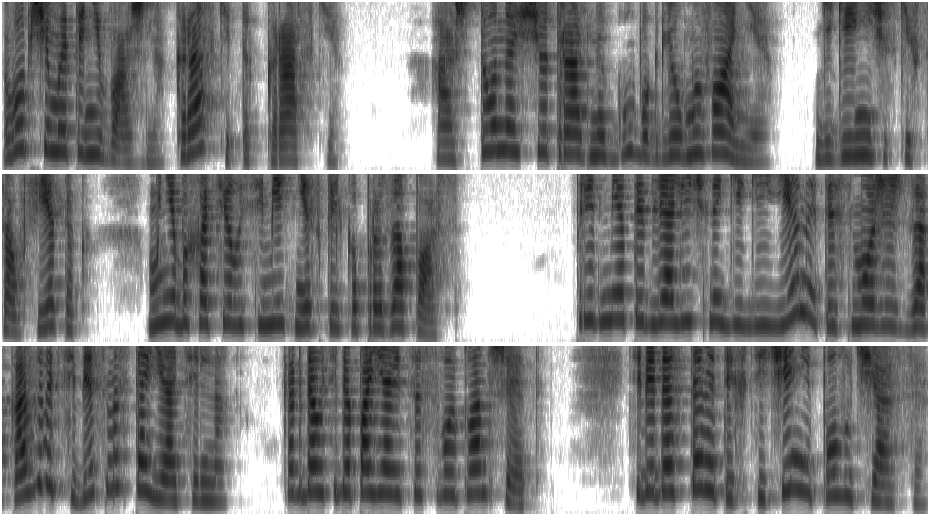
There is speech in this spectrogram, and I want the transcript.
В общем, это не важно. Краски так краски. А что насчет разных губок для умывания, гигиенических салфеток? Мне бы хотелось иметь несколько про запас. Предметы для личной гигиены ты сможешь заказывать себе самостоятельно, когда у тебя появится свой планшет. Тебе доставят их в течение получаса.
